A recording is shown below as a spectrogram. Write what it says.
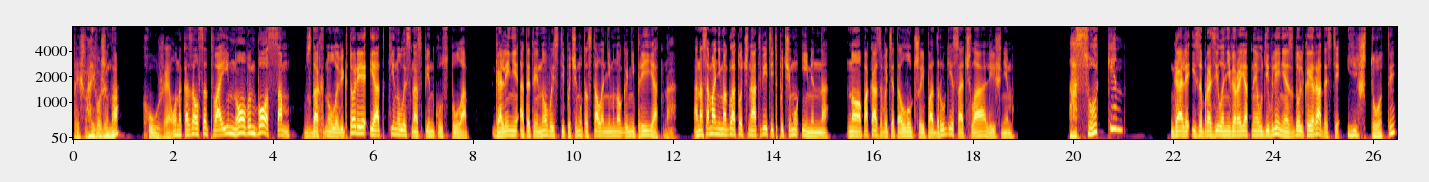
пришла его жена. Хуже, он оказался твоим новым боссом. Вздохнула Виктория и откинулась на спинку стула. Галине от этой новости почему-то стало немного неприятно. Она сама не могла точно ответить, почему именно, но показывать это лучшей подруге сочла лишним. «А Сокин?» Галя изобразила невероятное удивление с долькой радости. «И что ты?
